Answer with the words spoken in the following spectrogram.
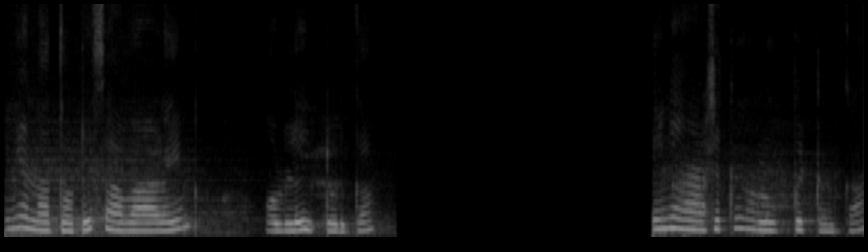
ഇനി ഇതിനകത്തോട്ട് സവാളയും ഉള്ളി ഇട്ട് കൊടുക്കാം ഇനി ആവശ്യത്തിനുള്ള ഉപ്പ് ഇട്ട് കൊടുക്കാം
